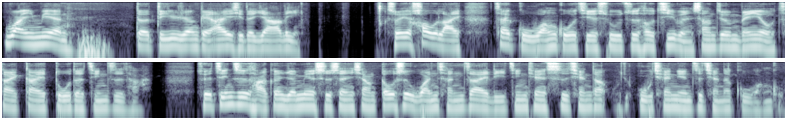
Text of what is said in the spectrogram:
外面的敌人给埃及的压力，所以后来在古王国结束之后，基本上就没有再盖多的金字塔。所以金字塔跟人面狮身像都是完成在离今天四千到五五千年之前的古王国。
